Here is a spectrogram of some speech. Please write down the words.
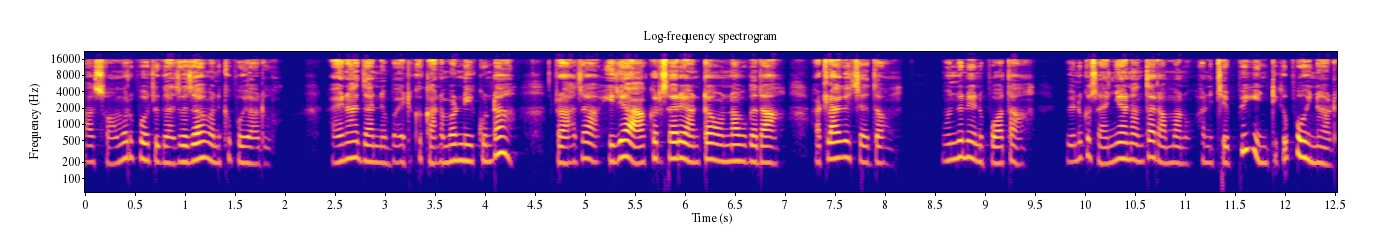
ఆ సోమరిపోతు గజగజ వణికిపోయాడు. అయినా దాన్ని బయటకు కనబడనీయకుండా రాజా ఇదే ఆఖరిసారి అంటా ఉన్నావు కదా అట్లాగే చేద్దాం. ముందు నేను పోతా. వెనుక సైన్యానంతా రమ్మను అని చెప్పి ఇంటికి పోయినాడు.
